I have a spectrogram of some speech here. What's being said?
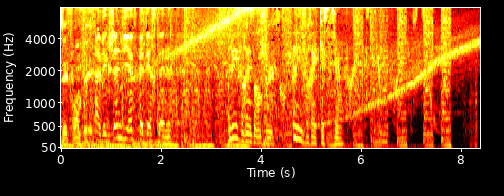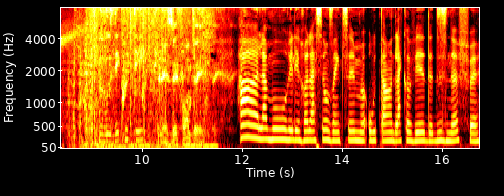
Les effronter. Avec Geneviève Peterson. Les vrais enjeux, les vraies questions. Vous écoutez Les effronter. Ah, l'amour et les relations intimes au temps de la COVID-19. Euh,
